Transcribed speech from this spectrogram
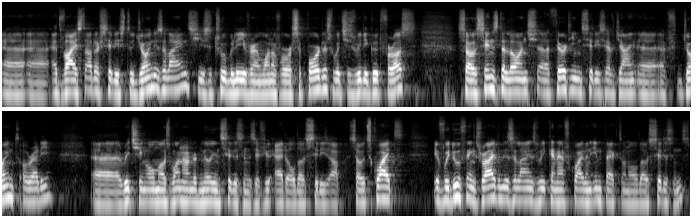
uh, uh advised other cities to join this alliance. She's a true believer and one of our supporters, which is really good for us. So since the launch, uh, 13 cities have, uh, have joined already, reaching almost 100 million citizens if you add all those cities up. So it's quite if we do things right in this alliance, we can have quite an impact on all those citizens.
